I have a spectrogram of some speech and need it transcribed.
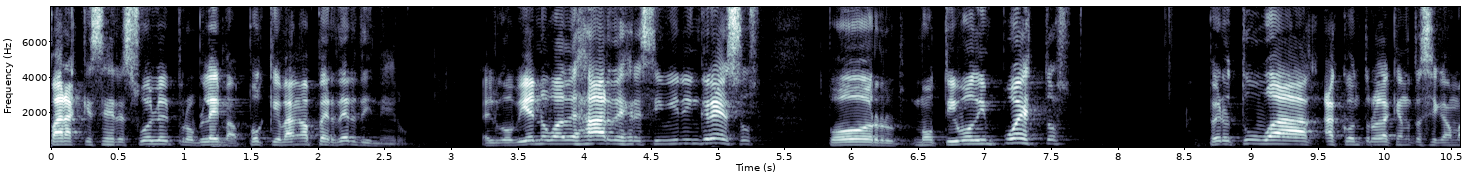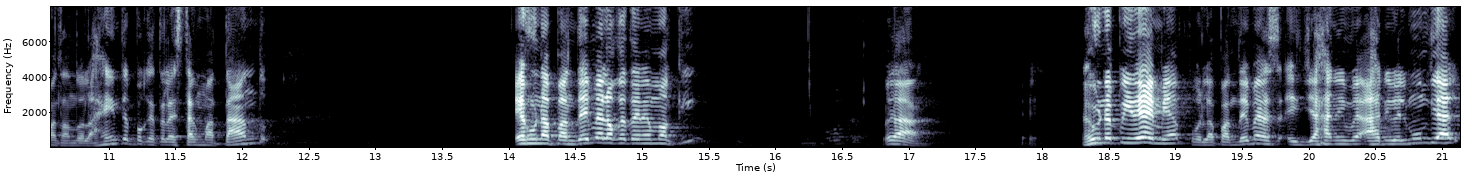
para que se resuelva el problema, porque van a perder dinero. El gobierno va a dejar de recibir ingresos por motivo de impuestos, pero tú vas a controlar que no te sigan matando la gente porque te la están matando. Es una pandemia lo que tenemos aquí. ¿Verdad? Es una epidemia, pues la pandemia ya es a nivel, mundial,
